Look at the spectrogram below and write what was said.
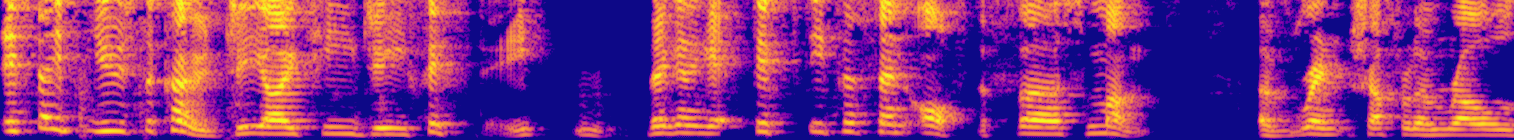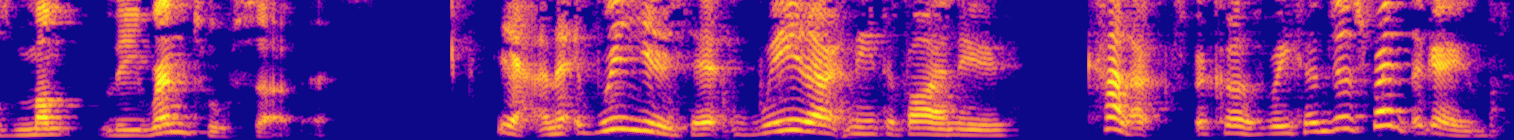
If they use the code GITG50, Mm. they're going to get 50% off the first month of Rent Shuffle and Roll's monthly rental service. Yeah, and if we use it, we don't need to buy a new Kallax because we can just rent the games.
